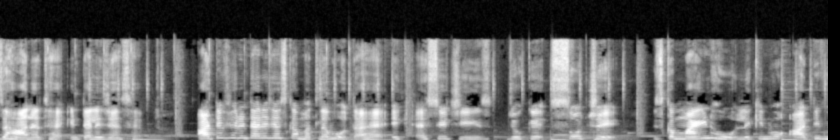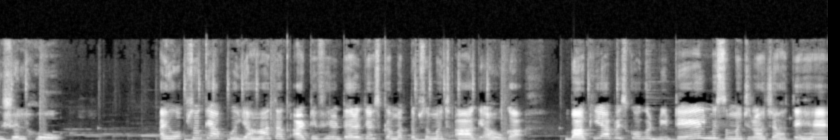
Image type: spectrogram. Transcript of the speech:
जहानत है इंटेलिजेंस है। आर्टिफिशियल इंटेलिजेंस का मतलब होता है एक ऐसी चीज़ जो कि सोचे जिसका माइंड हो लेकिन वो आर्टिफिशियल हो। आई होप सो कि आपको यहाँ तक आर्टिफिशियल इंटेलिजेंस का मतलब समझ आ गया होगा। बाकी आप इसको अगर डिटेल में समझना चाहते हैं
